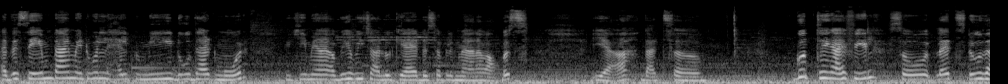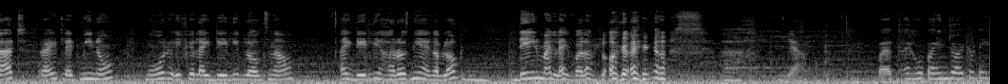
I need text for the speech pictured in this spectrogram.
at the same time it will help me do that more क्योंकि मैं अभी अभी चालू किया है डिसिप्लिन में आना वापस या that's a good thing I feel so let's do that right let me know more if you like daily blogs now like daily हर रोज नहीं आएगा blog day in my life वाला ब्लॉग आएगा या But I hope I enjoy today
